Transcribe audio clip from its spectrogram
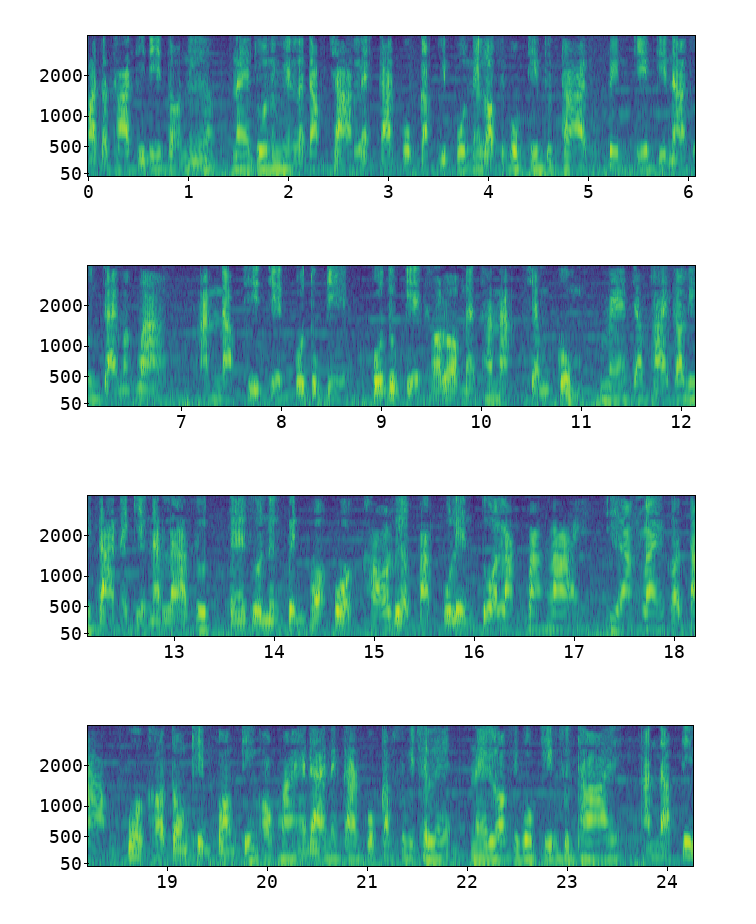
มาตรฐานที่ดีต่อเนื่อง ในทัวร์นาเมนต์ระดับชาติ และการพบกับญี่ปุ่นในรอบ 16 ทีมสุดท้าย เป็นเกมที่น่าสนใจมากๆ อันดับที่ 7 โปรตุเกสโปรตุเกสเข้ารอบในฐานะแชมป์กลุ่ม แม้จะพ่ายเกาหลีใต้ในเกมนัดล่าสุด แต่ส่วนหนึ่งเป็นเพราะพวกเขาเลือกพักผู้เล่นตัวหลักบางราย อย่างไรก็ตาม พวกเขาต้องเค้นฟอร์มเก่งออกมาให้ได้ในการพบกับสวิตเซอร์แลนด์ในรอบ 16 ทีมสุดท้าย อันดับที่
